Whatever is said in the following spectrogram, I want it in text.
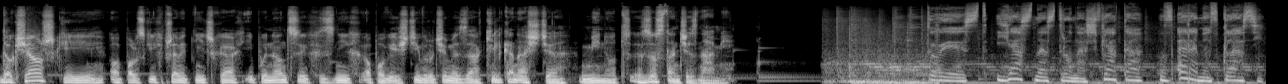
Do książki o polskich przemytniczkach i płynących z nich opowieści wrócimy za kilkanaście minut. Zostańcie z nami. To jest jasna strona świata w RMS Classic.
